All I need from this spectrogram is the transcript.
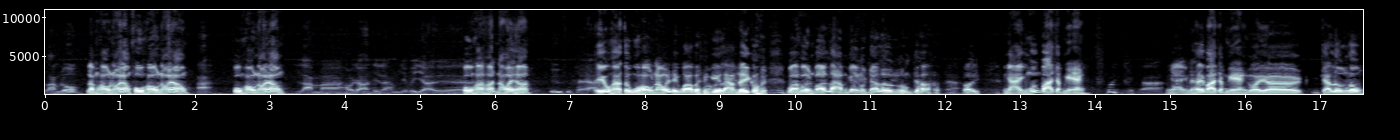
làm luôn. Làm hồ nổi không? Phụ hồ nổi không? Hả? Phụ hồ nổi không? Làm hồi đó thì làm chứ bây giờ phụ hồ hết nổi hả yếu hả? Tụi hồ nổi thì qua bên kia làm đi con qua bên bển làm rồi con trả lương luôn cho. Rồi ngày mướn 300 ngàn. Ngày thuê 300 ngàn rồi ờ, trả lương luôn.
